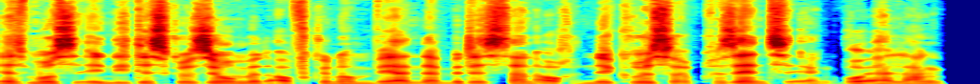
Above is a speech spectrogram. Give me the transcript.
es muss in die Diskussion mit aufgenommen werden, damit es dann auch eine größere Präsenz irgendwo erlangt.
